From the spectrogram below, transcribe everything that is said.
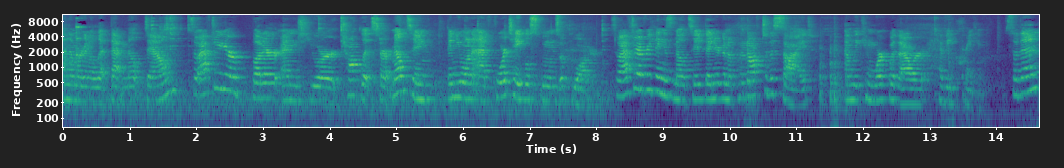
and then we're gonna let that melt down. So after your butter and your chocolate start melting, then you wanna add four tablespoons of water. So after everything is melted, then you're gonna put it off to the side and we can work with our heavy cream. So then,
